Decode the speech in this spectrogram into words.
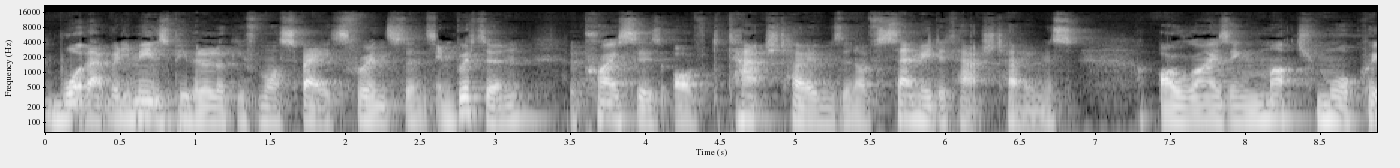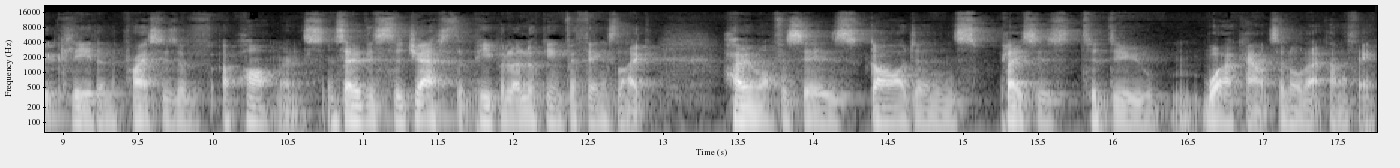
What that really means people are looking for more space. For instance, in Britain, the prices of detached homes and of semi detached homes are rising much more quickly than the prices of apartments. And so this suggests that people are looking for things like home offices, gardens, places to do workouts, and all that kind of thing.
